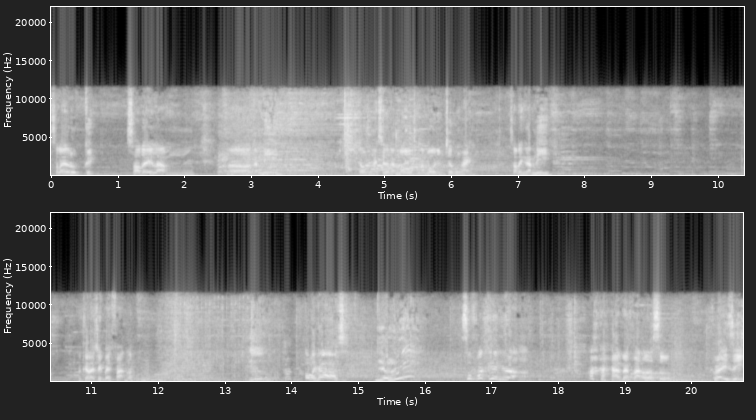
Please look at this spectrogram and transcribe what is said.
Sau đấy là đột kích. Sau đấy là um, ờ, uh, Gunny không ngày xưa Gunmo Gunmo nhưng chơi không hay. Sau đấy Gunny ok lại check bet phát rồi oh my god! Really so fucking bet phát also. Crazy.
